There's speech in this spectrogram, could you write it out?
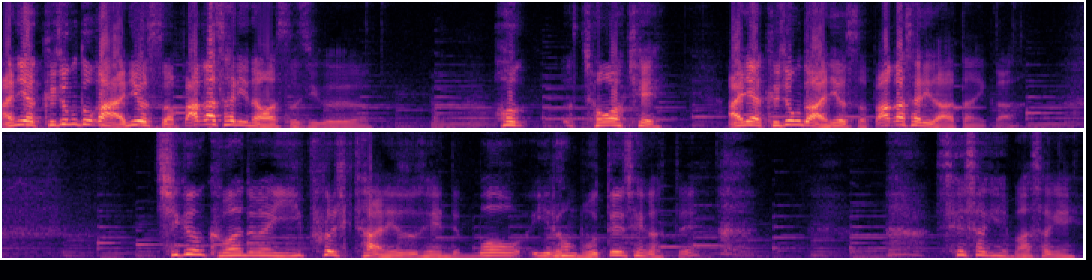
아니야, 그 정도가 아니었어. 빠가살이 나왔어, 지금. 헉, 정확해. 아니야, 그 정도 아니었어. 빠가살이 나왔다니까. 지금 그만두면 이 프로젝트 안 해도 되는데, 뭐, 이런 못된 생각들? 세상에, 마상에.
